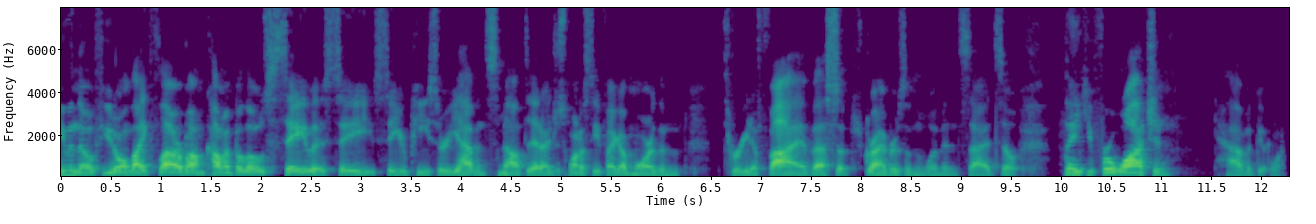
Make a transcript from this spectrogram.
Even though if you don't like Flowerbomb, comment below. Say say say your piece or you haven't smelt it. I just want to see if I got more than three to five uh, subscribers on the women's side. So thank you for watching. Have a good one.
